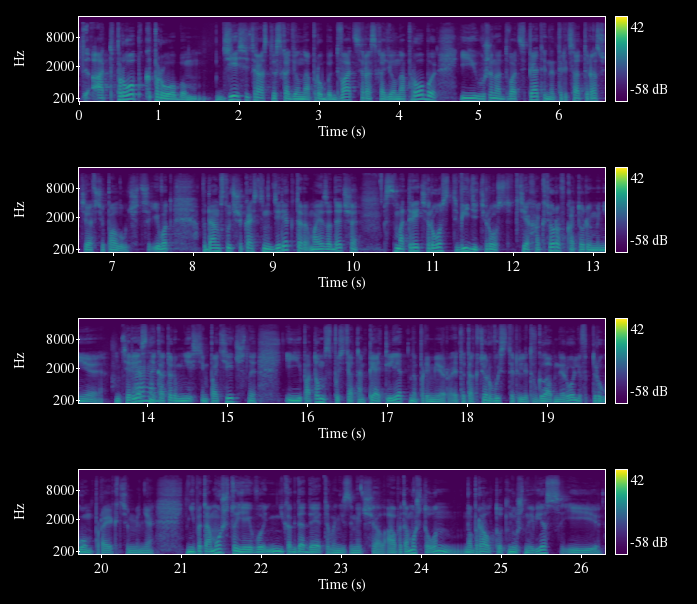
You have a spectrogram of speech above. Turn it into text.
Да. От проб к пробам. 10 раз ты сходил на пробы, 20 раз сходил на пробы, и уже на 25 на 30 раз у тебя все получится. И вот в данном случае кастинг-директор, моя задача смотреть рост, видеть рост тех актеров, которые мне интересны, Ага. которые мне симпатичны, и потом спустя там 5 лет, например, этот актер выстрелит в главной роли в другом проекте у меня. Не потому, что я его никогда до этого не замечал, а потому, что он набрал тот нужный вес и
